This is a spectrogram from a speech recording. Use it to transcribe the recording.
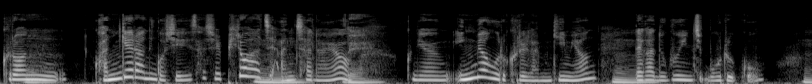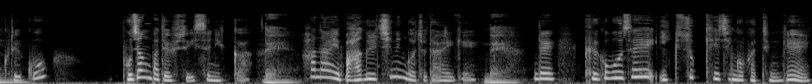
그런 네. 관계라는 것이 사실 필요하지 음, 않잖아요. 네. 그냥 익명으로 글을 남기면 음. 내가 누구인지 모르고 음. 그리고 보장받을 수 있으니까 네. 하나의 막을 치는 거죠 나에게. 네. 근데 그곳에 익숙해진 것 같은 게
